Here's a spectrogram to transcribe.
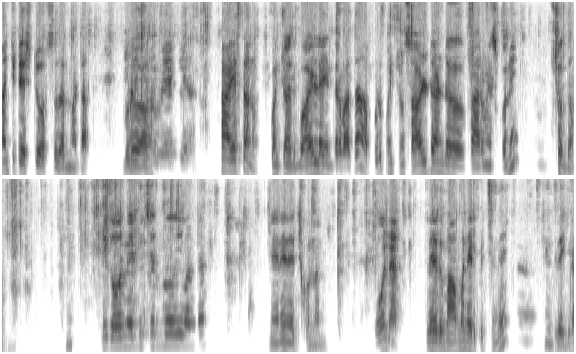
మంచి టేస్ట్ వస్తుంది అనమాట ఇప్పుడు వేస్తాను. కొంచెం అది బాయిల్డ్ అయిన తర్వాత అప్పుడు కొంచెం సాల్ట్ అండ్ కారం వేసుకొని చూద్దాం. నీకు ఎవరు నేర్పించారు వంట? నేనే నేర్చుకున్నాను. ఓనా లేదు మా అమ్మ నేర్పించింది ఇంటి దగ్గర.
